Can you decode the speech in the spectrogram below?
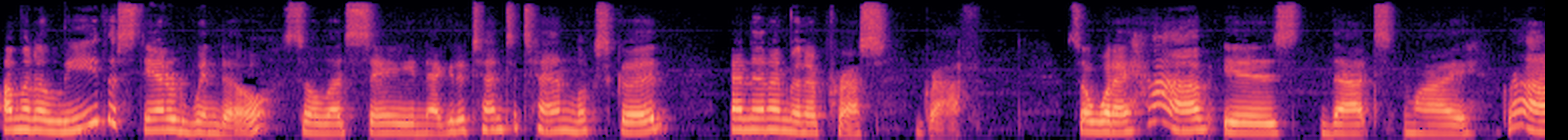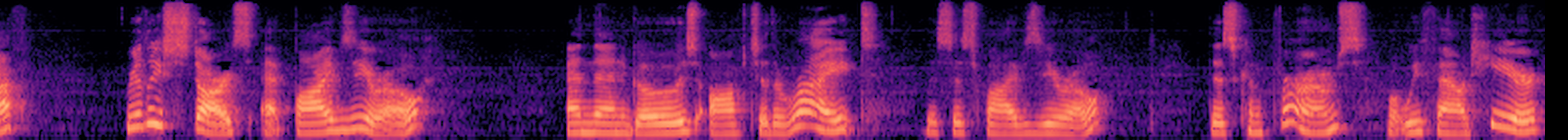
I'm going to leave the standard window, so let's say negative 10 to 10 looks good, and then I'm going to press graph. So what I have is that my graph really starts at 5, 0, and then goes off to the right. This is 5, 0. This confirms what we found here,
